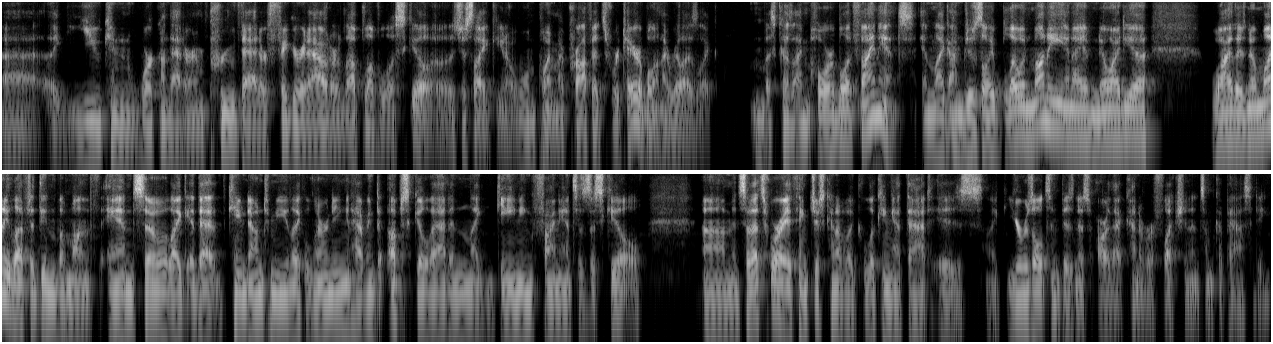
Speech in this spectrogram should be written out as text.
uh, like you can work on that or improve that or figure it out or up level a skill. It's just like you know at one point my profits were terrible and i realized like it's because I'm horrible at finance and like I'm just like blowing money and I have no idea why there's no money left at the end of the month. And so like that came down to me like learning and having to upskill that and like gaining finance as a skill. Um, and so that's where I think just kind of like looking at that is like your results in business are that kind of reflection in some capacity.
